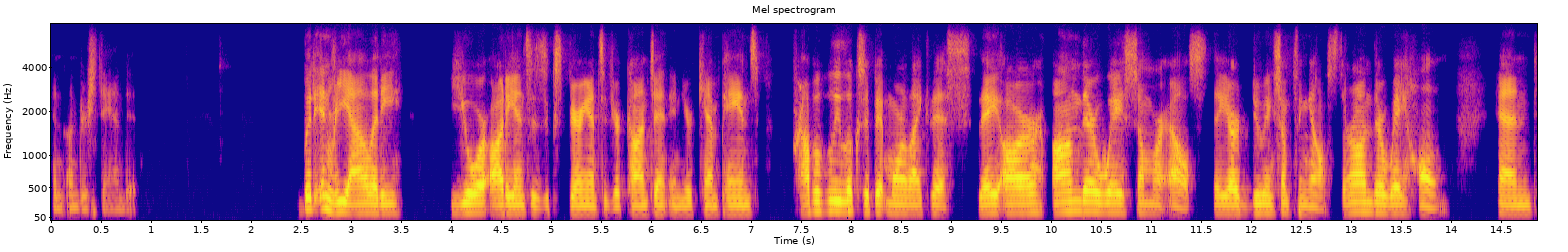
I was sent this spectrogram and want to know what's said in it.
and understand it. but in reality, your audience's experience of your content and your campaigns probably looks a bit more like this. They are on their way somewhere else. They are doing something else. They're on their way home and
